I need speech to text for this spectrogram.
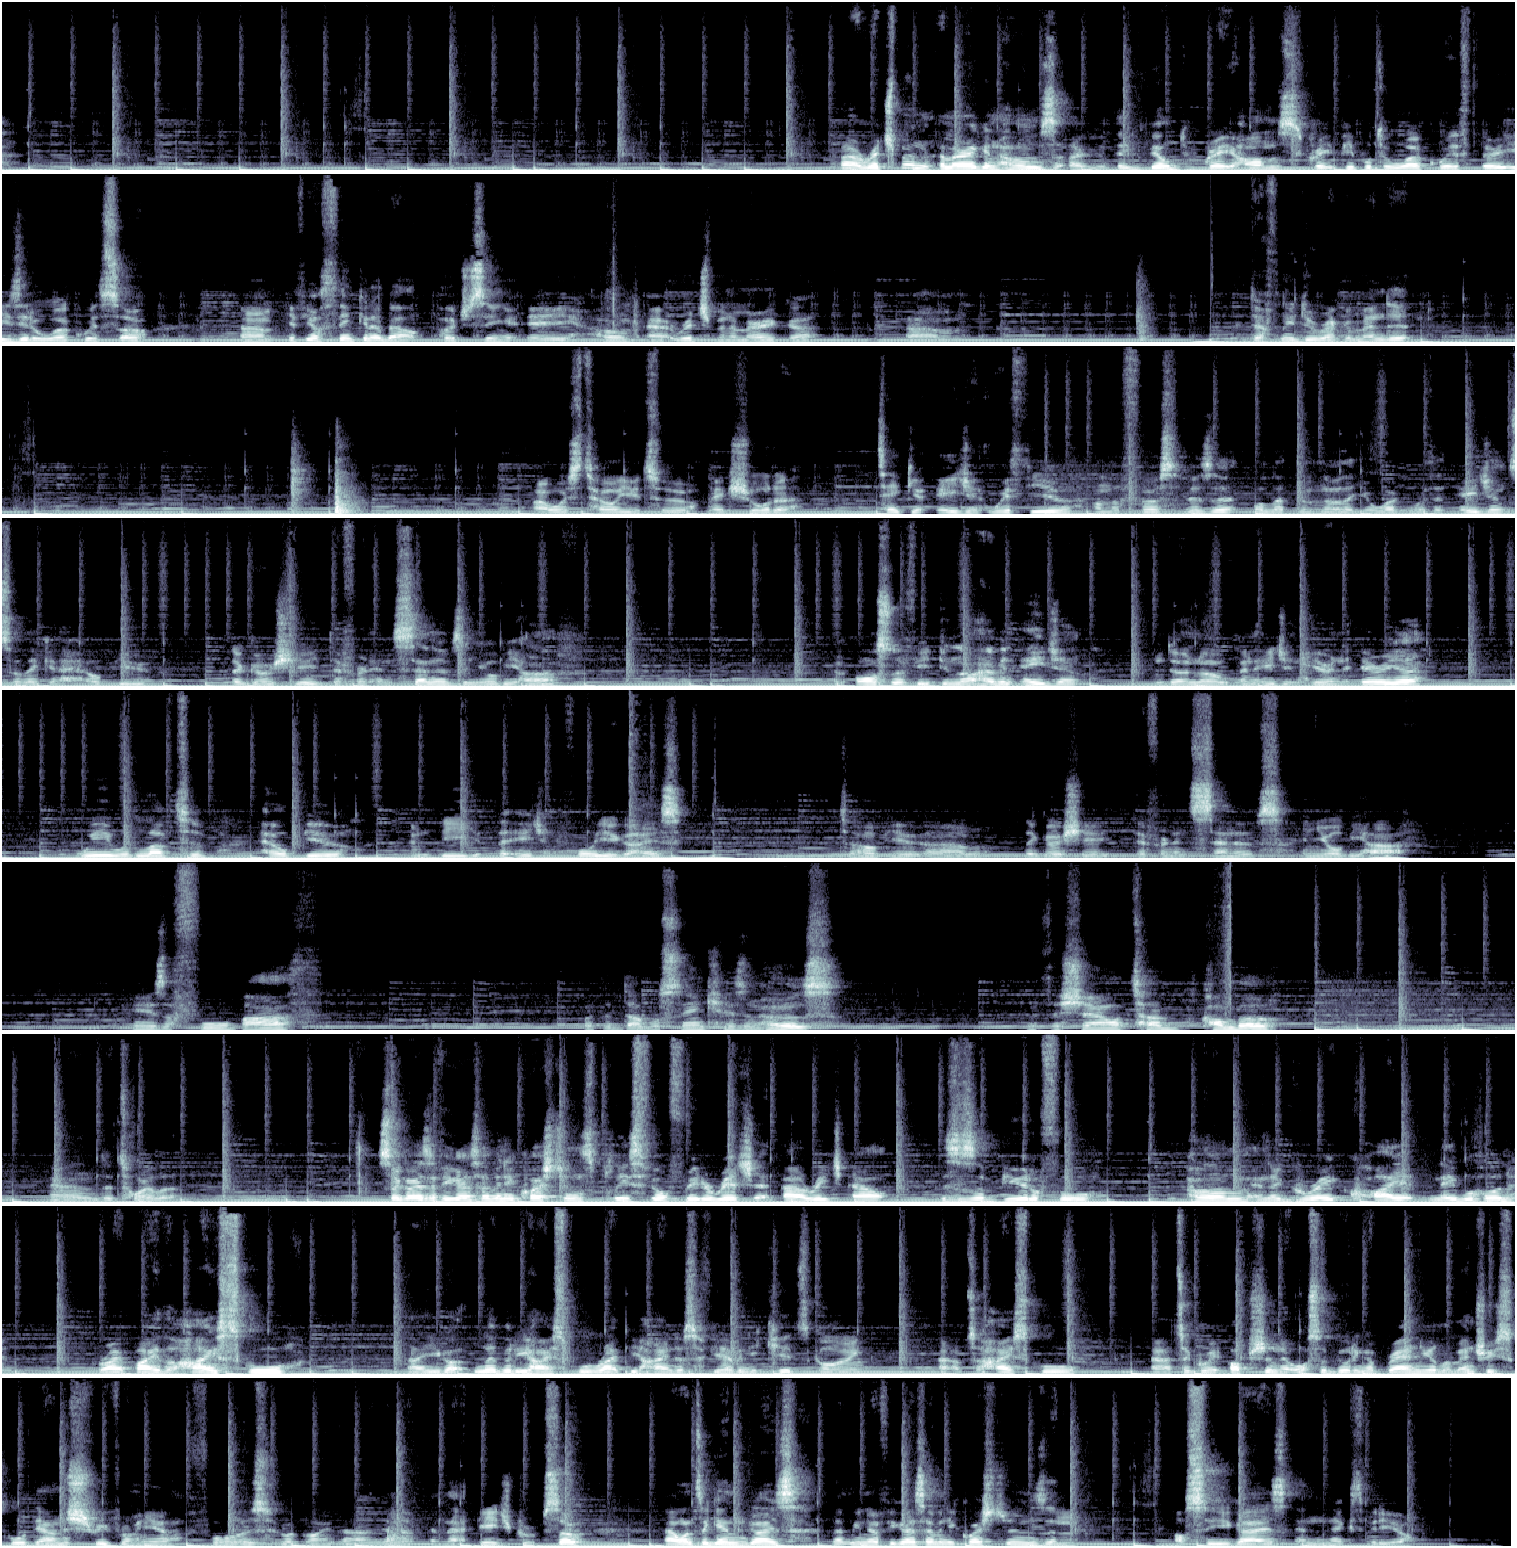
Uh, Richmond American Homes, uh, they build great homes, great people to work with, very easy to work with. So um, if you're thinking about purchasing a home at Richmond, America, um, I definitely do recommend it. I always tell you to make sure to take your agent with you on the first visit or let them know that you're working with an agent so they can help you negotiate different incentives in your behalf. And also, if you do not have an agent and don't know an agent here in the area, we would love to help you and be the agent for you guys to help you um, negotiate different incentives in your behalf. Here's a full bath with a double sink, his and hers, with the shower tub combo and the toilet. So guys, if you guys have any questions, please feel free to reach, uh, reach out. This is a beautiful home in a great quiet neighborhood right by the high school. Uh, you got Liberty High School right behind us if you have any kids going uh, to high school. Uh, it's a great option. They're also building a brand new elementary school down the street from here for those who are going uh, in, the, in, that age group. So uh, once again, guys, let me know if you guys have any questions and I'll see you guys in the next video.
